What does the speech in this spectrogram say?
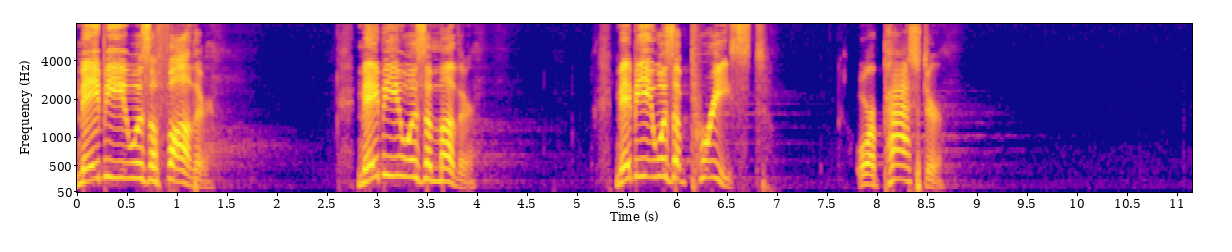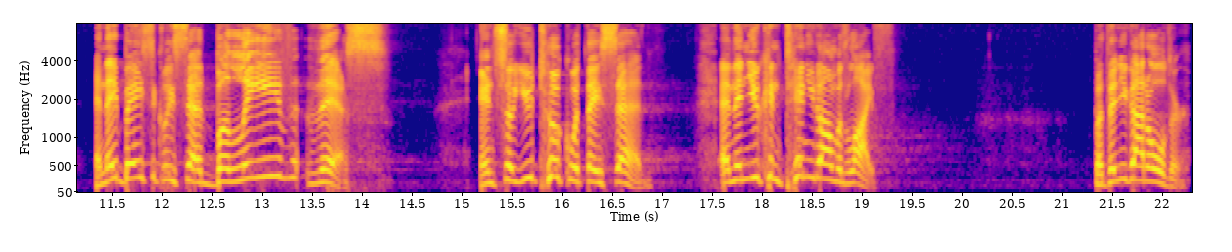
maybe it was a father, maybe it was a mother, maybe it was a priest or a pastor. And they basically said, believe this. And so you took what they said, and then you continued on with life. But then you got older.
